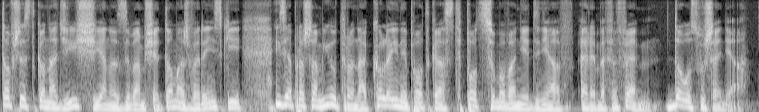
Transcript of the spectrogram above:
To wszystko na dziś. Ja nazywam się Tomasz Weryński i zapraszam jutro na kolejny podcast Podsumowanie dnia w RMFFM. Do usłyszenia.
